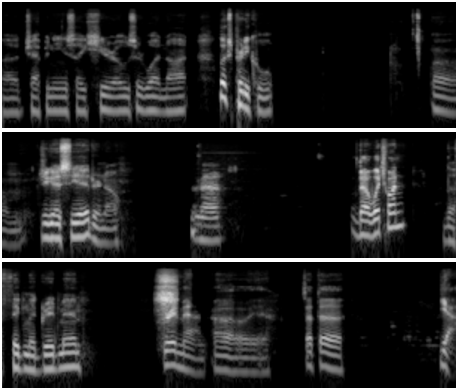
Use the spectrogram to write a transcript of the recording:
uh Japanese like heroes or whatnot. Looks pretty cool. Um did you guys see it or no? nah. The which one? The Figma Gridman? Gridman. Oh yeah, is that the? Yeah,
